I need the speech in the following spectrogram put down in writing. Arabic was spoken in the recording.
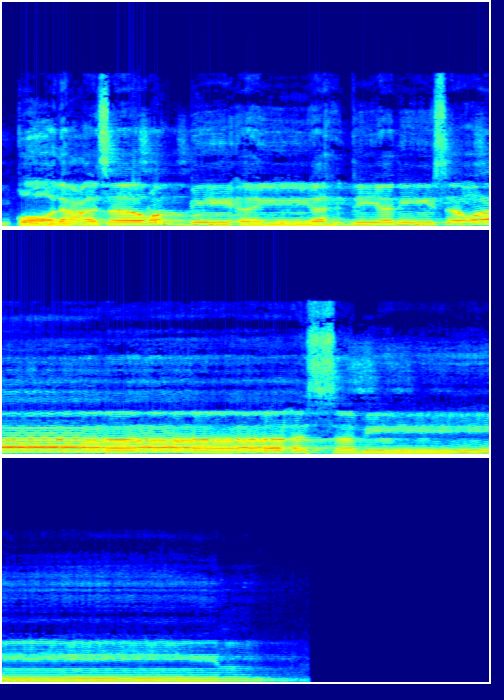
قال عسى ربي أن يهديني سواء السبيل.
